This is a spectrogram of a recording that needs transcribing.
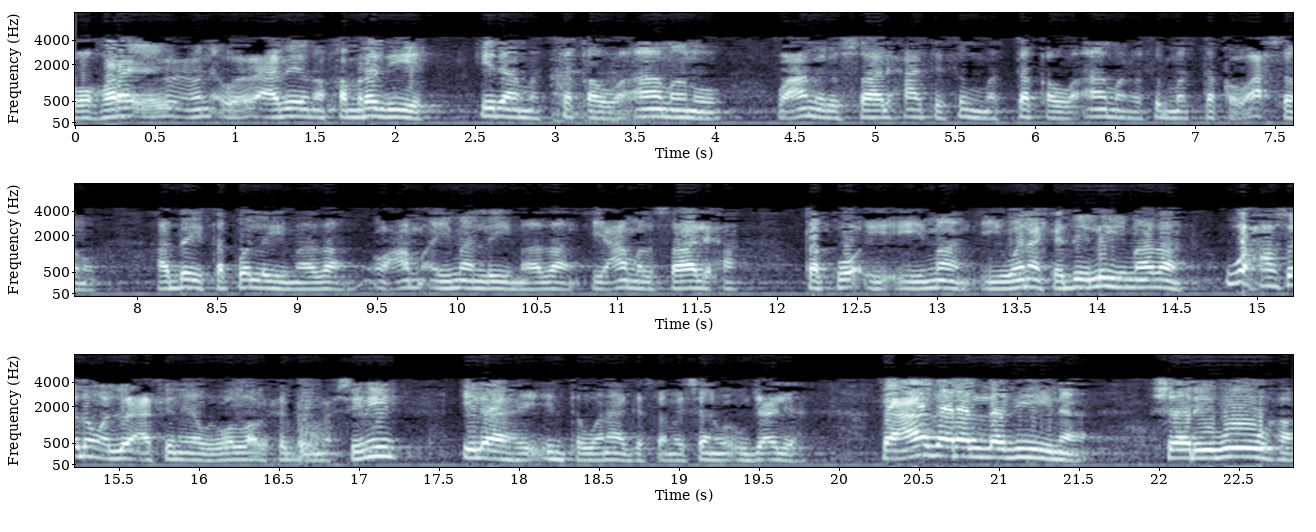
oo horay ay u cabeen oo khamradii إdا ma اتقوا وآmنوا وcamilوا الصاaلحاaتi ثuma اتقوا وآmنوا ثuma اتقوا وأحسنوا hadday تaqوى la yimaadaan oo imaan la yimaadaan iyo camal صاaلحa تaqوى iyo imaan iyo wanaag hadday la yimaadaan waxaaso dhan waa loo cafinaya والله يحب المحسiنيiن ilaahay inta wanaaga samaysan waa u jecel yahay فعdر الذيiنa شharبوuha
